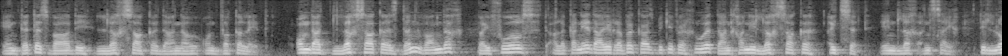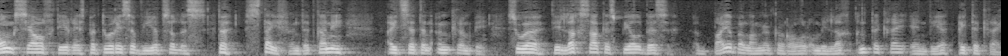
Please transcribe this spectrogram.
En dit is waar die lugsakke dan nou ontwikkel het. Omdat lugsakke is dunwandig by voëls, hulle kan net daai ribbekas bietjie vergroot, dan gaan die lugsakke uitsit en lug insuig. Die long self, die respiratoriese weefsel is te styf en dit kan nie uitsit en inkrimp nie. So die lugsakke speel dus 'n baie belangrike rol om die lug in te kry en weer uit te kry.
